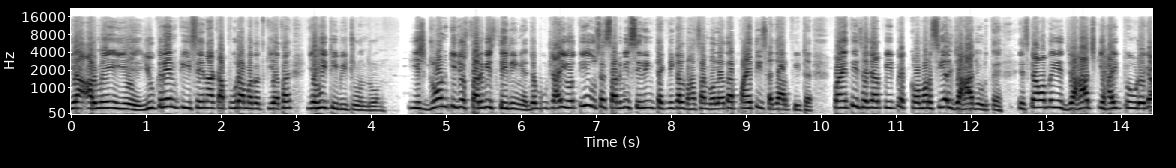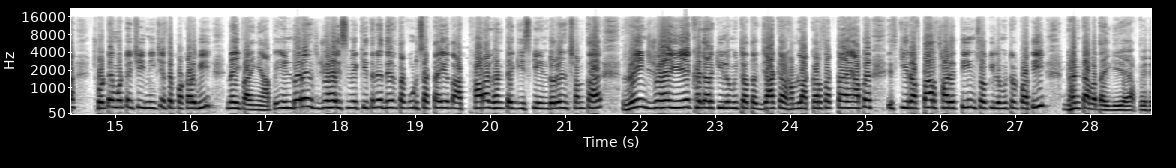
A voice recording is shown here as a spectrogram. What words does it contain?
या अर्मे ये यूक्रेन की सेना का पूरा मदद किया था, यही टी टीवी ड्रोन ड्रोन इस ड्रोन की जो सर्विस सीलिंग है, जब ऊंचाई होती है, उसे सर्विस सीलिंग टेक्निकल भाषा में बोला जाता है, पैंतीस हज़ार फीट है। पैंतीस हज़ार फीट पे कमर्शियल जहाज़ उड़ते हैं। इसका मतलब ये जहाज़ की हाइट पे उड़ेगा छोटे मोटे चीज़ नीचे से पकड़ भी नहीं पाएँगे यहाँ पे। इंडोरेंस जो है, इसमें कितने देर तक उड़ सकता है, ये तो अट्ठारह घंटे की इसकी इंडोरेंस क्षमता है। रेंज जो है, ये एक हज़ार किलोमीटर तक जाकर हमला कर सकता है यहाँ पे। इसकी रफ्तार साढ़े किलोमीटर प्रति घंटा बताई गई है यहाँ पे।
